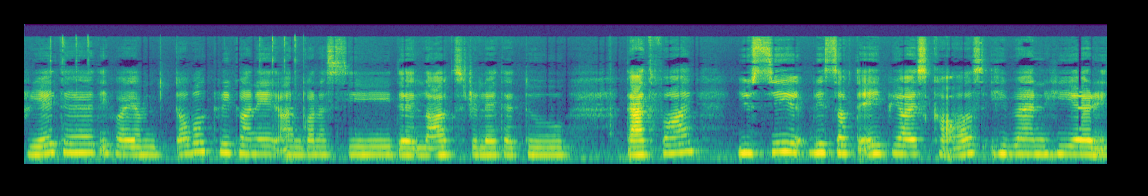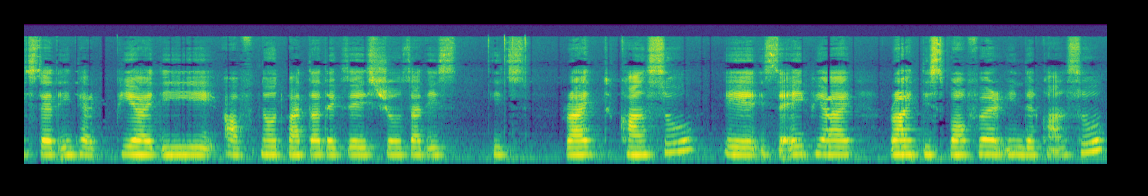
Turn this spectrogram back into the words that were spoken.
created. If I am double click on it, I'm gonna see the logs related to that file you see list of the APIs calls even here it said enter PID of notepad.exe shows that it's, it's write console. It's the API write this buffer in the console.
